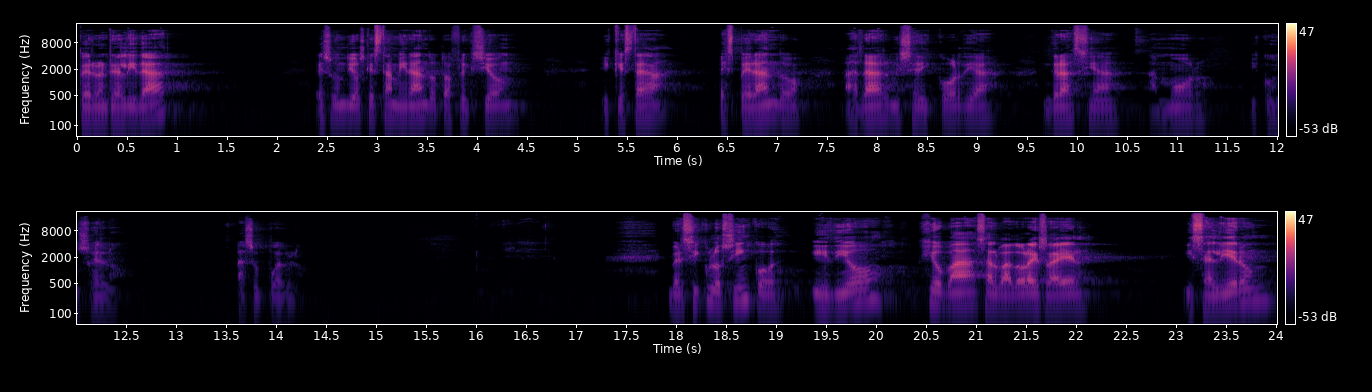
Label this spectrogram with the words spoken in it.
pero en realidad es un Dios que está mirando tu aflicción y que está esperando a dar misericordia, gracia, amor y consuelo a su pueblo. Versículo 5, y dio Jehová Salvador a Israel, y salieron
